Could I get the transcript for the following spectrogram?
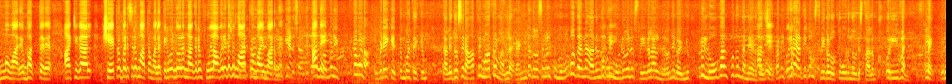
അമ്മമാര് ഭക്തര് ആറ്റുകാൽ ക്ഷേത്ര പരിസരം മാത്രമല്ല തിരുവനന്തപുരം നഗരം ഫുൾ അവരുടേത് മാത്രമായി മാറുന്നത്. അതെ. ഇത്തവണ ഇവിടേക്ക് എത്തുമ്പോഴത്തേക്കും തലേദിവസം രാത്രി മാത്രമല്ല രണ്ട് ദിവസങ്ങൾക്ക് മുമ്പ് തന്നെ അനന്തപുരി മുഴുവനും സ്ത്രീകളാൽ നിറഞ്ഞു കഴിഞ്ഞു. ഒരു ലോകാത്ഭുതം തന്നെയാണ് തീർച്ചയായും. കാരണം ഇത്രയധികം സ്ത്രീകൾ ഒത്തുകൂടുന്ന ഒരു സ്ഥലം ഒരു ഇവന്റ് അല്ലെ? ഒരു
